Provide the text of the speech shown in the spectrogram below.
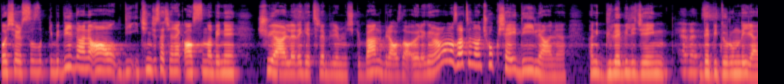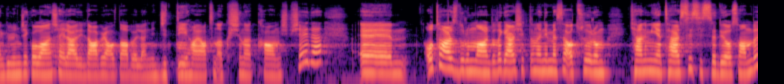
başarısızlık gibi değil de hani aa, o ikinci seçenek aslında beni şu yerlere getirebilirmiş gibi. Ben de biraz daha öyle görüyorum ama zaten o çok şey değil yani. Hani gülebileceğin Evet. de bir durum değil yani gülünecek olan Evet. şeyler değil daha biraz daha böyle hani ciddi Aynen. hayatın akışına kalmış bir şey de Eee, o tarz durumlarda da gerçekten hani mesela atıyorum kendimi yetersiz hissediyorsam da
